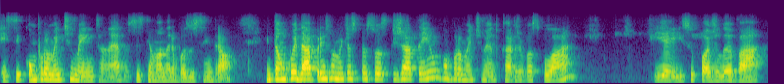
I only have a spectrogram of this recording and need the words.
esse comprometimento né, do sistema nervoso central. Então, cuidar principalmente as pessoas que já têm um comprometimento cardiovascular, e aí isso pode levar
